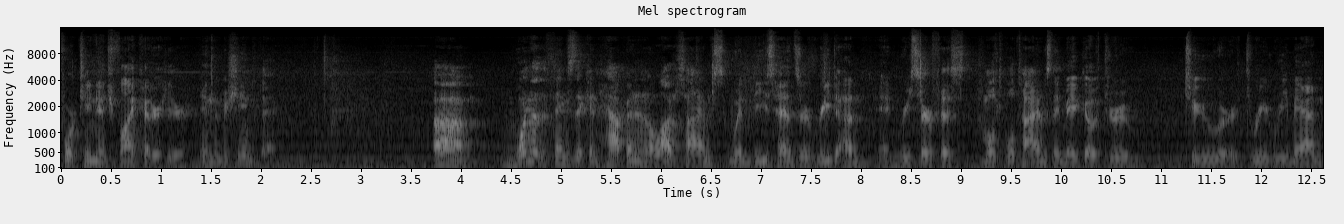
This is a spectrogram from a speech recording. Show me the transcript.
14 inch fly cutter here in the machine today. Um, one of the things that can happen, and a lot of times when these heads are redone and resurfaced multiple times, they may go through two or three reman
